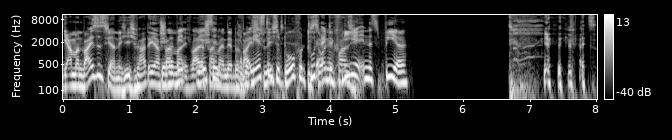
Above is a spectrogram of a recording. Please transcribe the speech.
Ja, man weiß es ja nicht. Ich hatte ja scheinbar, wer- ich war ja scheinbar denn- in der aber wer ist denn Beweispflicht. so doof und tut eine Fliege in das Bier? ich weiß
